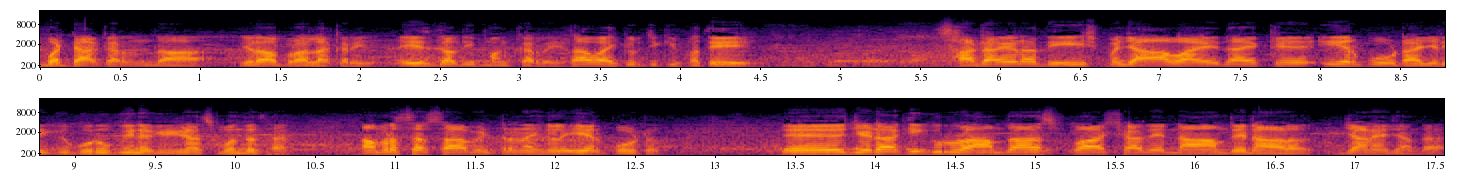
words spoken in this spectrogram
ਵੱਡਾ ਕਰਨ ਦਾ ਜਿਹੜਾ ਉਪਰਾਲਾ ਕਰੇ। ਇਸ ਗੱਲ ਦੀ ਮੰਗ ਕਰ ਰਹੇ ਸਾਹਿਬ, ਵਾਹਿਗੁਰੂ ਜੀ ਕੀ ਫਤਿਹ। ਸਾਡਾ ਜਿਹੜਾ ਦੇਸ਼ ਪੰਜਾਬ ਆ ਇਹਦਾ ਇੱਕ 에ਅਰਪੋਰਟ ਆ, ਜਿਹੜੀ ਕਿ ਗੁਰੂ ਕੀ ਨਗਰੀ ਨਾਲ ਸੰਬੰਧਿਤ ਹੈ ਅੰਮ੍ਰਿਤਸਰ ਸਾਹਿਬ ਇੰਟਰਨੈਸ਼ਨਲ 에ਅਰਪੋਰਟ ਇਹ ਜਿਹੜਾ ਕਿ ਗੁਰੂ ਰਾਮਦਾਸ ਪਾਤਸ਼ਾਹ ਦੇ ਨਾਮ ਦੇ ਨਾਲ ਜਾਣਿਆ ਜਾਂਦਾ।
